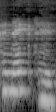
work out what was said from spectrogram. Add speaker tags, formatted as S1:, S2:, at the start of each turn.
S1: Connected.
